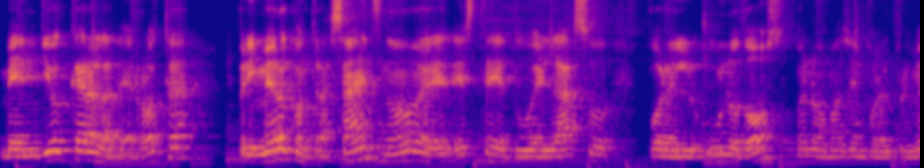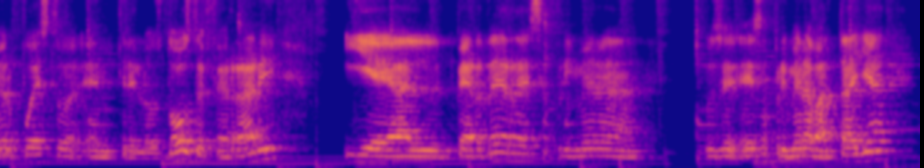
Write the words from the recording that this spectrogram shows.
vendió cara a la derrota, primero contra Sainz, ¿no? E, este duelazo por el 1-2, bueno, más bien por el primer puesto entre los dos de Ferrari, y al perder esa primera, pues, esa primera batalla,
